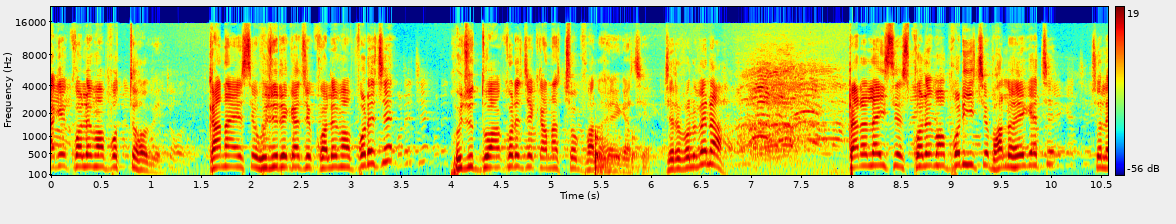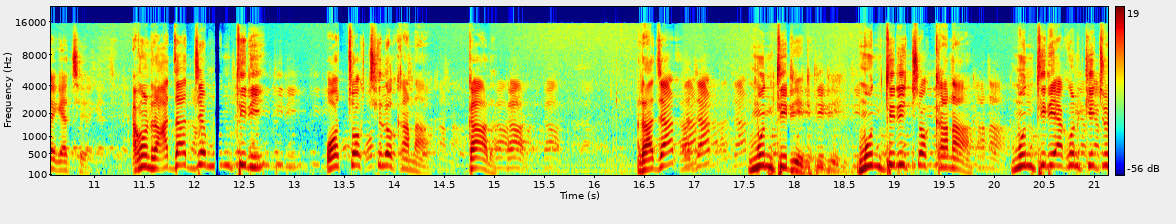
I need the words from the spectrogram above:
আগে কলেমা পড়তে হবে। কানা এসে হুজুরের কাছে কলেমা পড়েছে হুজুর দোয়া করেছে কানার চোখ ভালো হয়ে গেছে। যেটা বলবে না? প্যারালাইসিস কলেমা পড়িয়েছে ভালো হয়ে গেছে। চলে গেছে। এখন রাজার যে মন্ত্রী ও চোখ ছিল কানা। কার? রাজার মন্ত্রীর। মন্ত্রীর চোখ কানা। মন্ত্রী এখন কিছু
